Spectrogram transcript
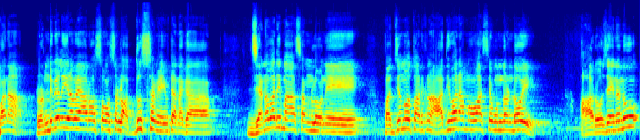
మన రెండు వేల ఇరవై ఆరో సంవత్సరంలో అదృష్టం ఏమిటనగా జనవరి మాసంలోనే పద్దెనిమిదో తారీఖున ఆదివారం అమావాస్య ఉందండోయ్. ఆ రోజైనను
